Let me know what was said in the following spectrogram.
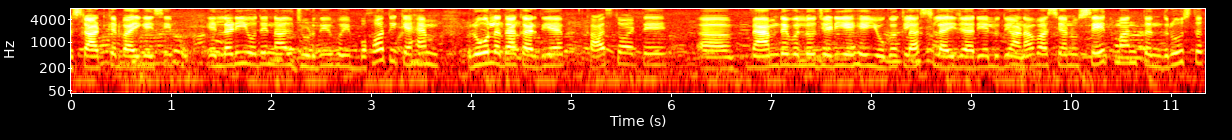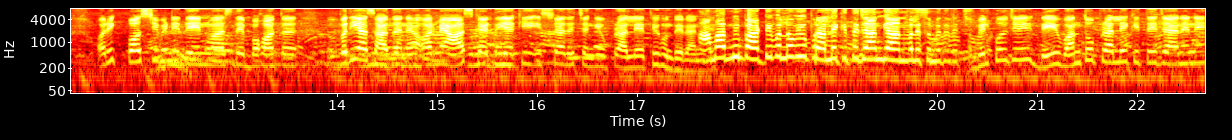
ਸਟਾਰਟ ਕਰਵਾਈ ਗਈ ਸੀ। ਇਹ ਲੜੀ ਉਹਦੇ ਨਾਲ ਜੁੜਦੀ ਹੋਈ ਬਹੁਤ ਹੀ ਅਹਿਮ ਰੋਲ ਅਦਾ ਕਰਦੀ ਹੈ। ਖਾਸ ਤੌਰ ਤੇ ਮੈਮ ਦੇ ਵੱਲੋਂ ਜਿਹੜੀ ਇਹ ਯੋਗਾ ਕਲਾਸ ਚਲਾਈ ਜਾ ਰਹੀ ਹੈ ਲੁਧਿਆਣਾ ਵਾਸੀਆਂ ਨੂੰ ਸਿਹਤਮੰਦ ਤੰਦਰੁਸਤ ਔਰ ਇੱਕ ਪੋਜ਼ਿਟਿਵਿਟੀ ਦੇਣ ਵਾਸਤੇ ਬਹੁਤ ਵਧੀਆ ਸਾਧਨ ਹੈ ਔਰ ਮੈਂ ਆਸ ਕਰਦੀ ਹਾਂ ਕਿ ਇਸ ਤਰ੍ਹਾਂ ਦੇ ਚੰਗੇ ਉਪਰਾਲੇ ਇੱਥੇ ਹੁੰਦੇ ਰਹਿਣਗੇ। ਆਮ ਆਦਮੀ ਪਾਰਟੀ ਵੱਲੋਂ ਵੀ ਉਪਰਾਲੇ ਕੀਤੇ ਜਾਣਗੇ ਆਉਣ ਵਾਲੇ ਸਮੇਂ ਦੇ ਵਿੱਚ? ਬਿਲਕੁਲ ਜੀ ਡੇ 1 ਤੋਂ ਉਪਰਾਲੇ ਕੀਤੇ ਜਾ ਰਹੇ ਨੇ।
